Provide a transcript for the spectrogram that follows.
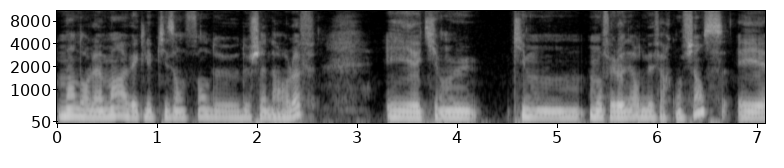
main dans la main avec les petits-enfants de, de Shana Orloff et qui m'ont fait l'honneur de me faire confiance. Et,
